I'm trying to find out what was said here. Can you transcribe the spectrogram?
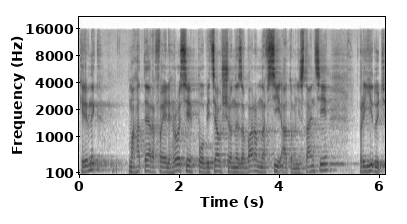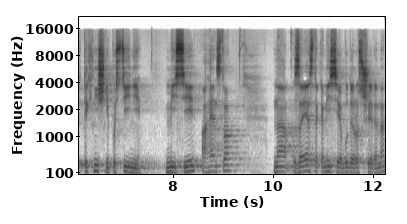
Керівник МАГАТЕ Рафаель Гросі пообіцяв, що незабаром на всі атомні станції приїдуть технічні постійні місії агентства. На ЗАЕС така місія буде розширена.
